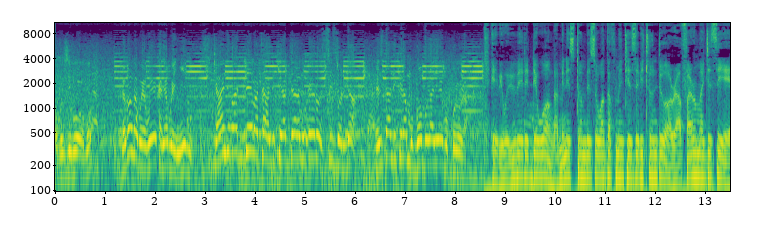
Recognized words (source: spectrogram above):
obuzibu obwo oba nga bwe bwenkanya bwennyini kyandibadde batandikira ddala mu eroc zonna ezitandikira mu ggombola y'ebukulula ebyo we bibeereddewo nga minisita ombezo wa gavumenti ez'ebitundu rafael magezi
